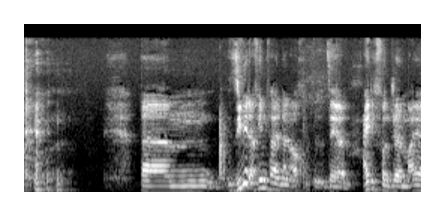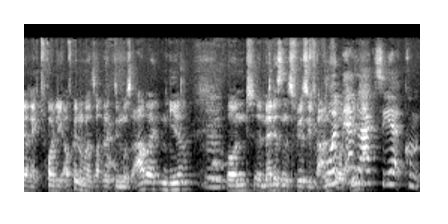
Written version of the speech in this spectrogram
Ähm, sie wird auf jeden Fall dann auch sehr, eigentlich von Jeremiah recht freundlich aufgenommen. Er sagt, sie muss arbeiten hier und äh, Madison ist für sie Und verantwortlich. er sagt zu ihr, komm,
